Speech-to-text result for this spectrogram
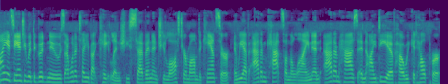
Hi, it's Angie with the good news. I want to tell you about Caitlin. She's seven and she lost her mom to cancer. And we have Adam Katz on the line, and Adam has an idea of how we could help her.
